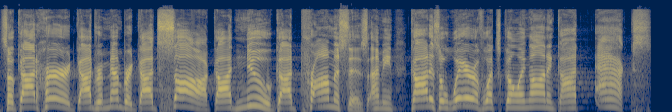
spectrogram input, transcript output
So God heard, God remembered, God saw, God knew, God promises. I mean, God is aware of what's going on and God acts.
